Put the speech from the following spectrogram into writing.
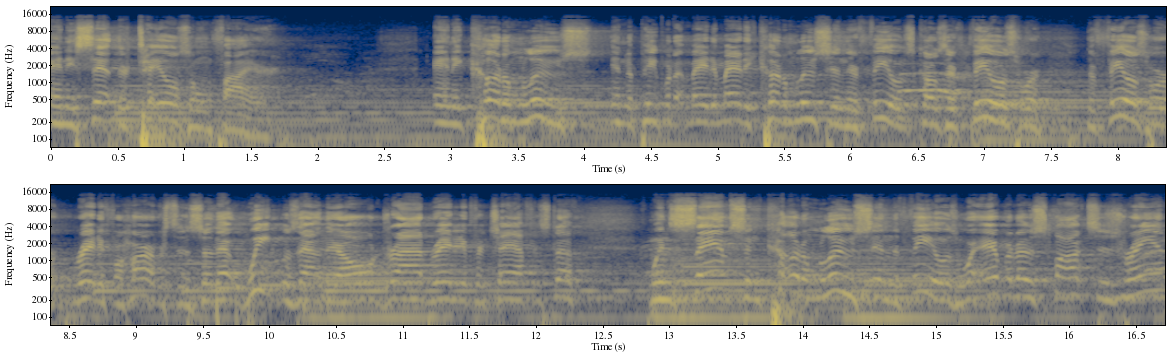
And he set their tails on fire. And he cut them loose in the people that made him mad. He cut them loose in their fields because their fields were the fields were ready for harvesting. So that wheat was out there all dried, ready for chaff and stuff. When Samson cut them loose in the fields, wherever those foxes ran,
